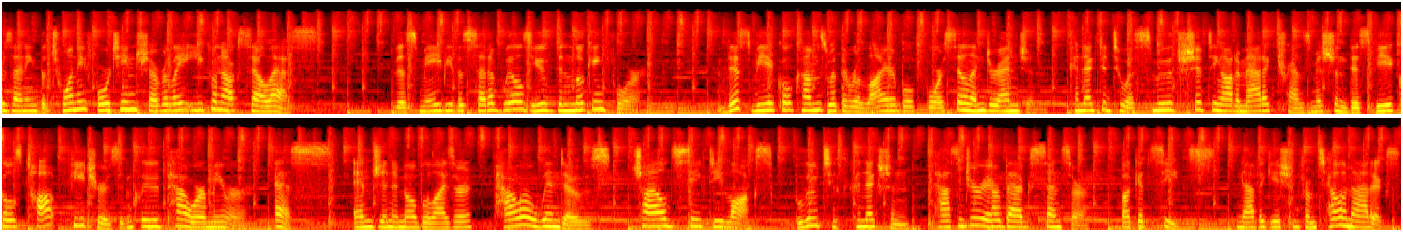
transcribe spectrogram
presenting the 2014 Chevrolet Equinox LS. This may be the set of wheels you've been looking for. This vehicle comes with a reliable four-cylinder engine, connected to a smooth shifting automatic transmission. This vehicle's top features include power mirror, S, engine immobilizer, power windows, child safety locks, Bluetooth connection, passenger airbag sensor, bucket seats, navigation from telematics,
